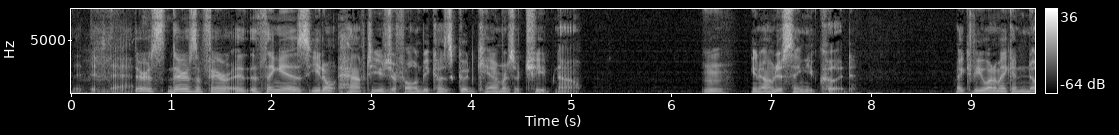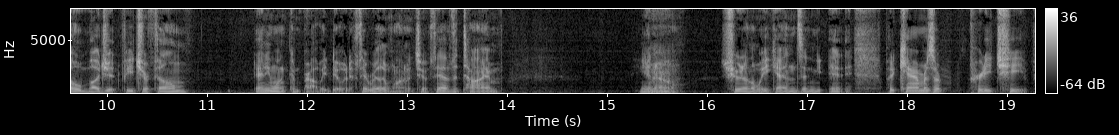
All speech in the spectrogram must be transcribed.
that did that. there's there's a fair. The thing is, you don't have to use your phone because good cameras are cheap now. Mm. You know, I'm just saying you could. Like if you want to make a no budget feature film, anyone can probably do it if they really wanted to. If they have the time, you know, Mhm. shoot on the weekends and it, but cameras are pretty cheap.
